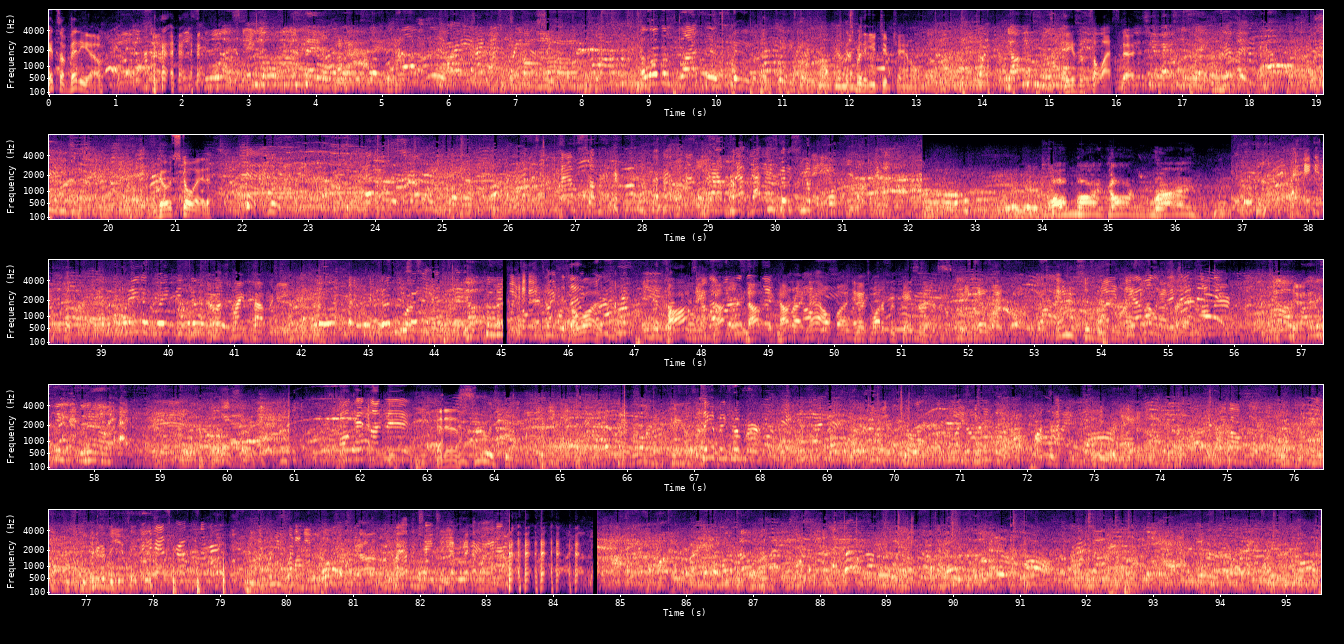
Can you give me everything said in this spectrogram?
It's a video. I love those glasses. it's for the YouTube channel. Because it's the last day. Goastoid. Matthew's gonna shoot up a fuck you. There was rape happening. I was. Huh? Not, not, not right now, but in its waterproof case it is. Yeah. It is. Take a picture of her. I haven't changed it yet, but I have my own.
